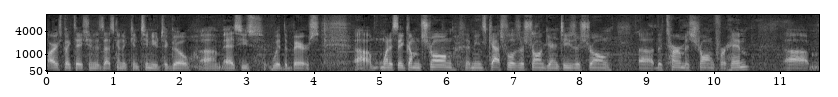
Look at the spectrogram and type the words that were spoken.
Our expectation is that's going to continue to go um, as he's with the Bears. Um, when I say coming strong, that means cash flows are strong, guarantees are strong, uh, the term is strong for him. Um,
